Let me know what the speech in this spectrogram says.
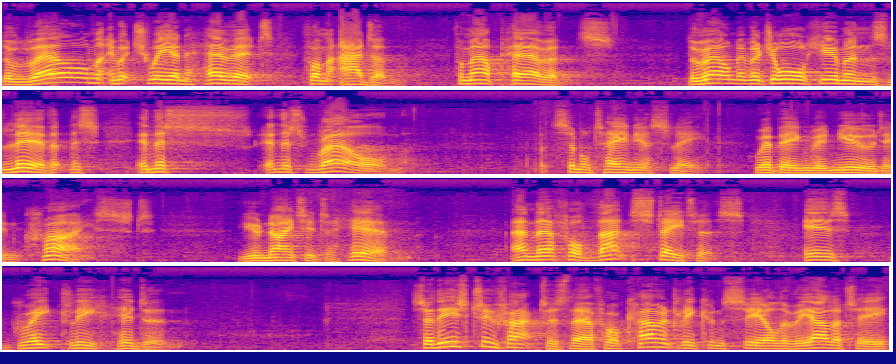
the realm in which we inherit from Adam, from our parents, the realm in which all humans live at this, in, this, in this realm. But simultaneously, we're being renewed in Christ, united to Him. And therefore, that status is greatly hidden. So, these two factors, therefore, currently conceal the reality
